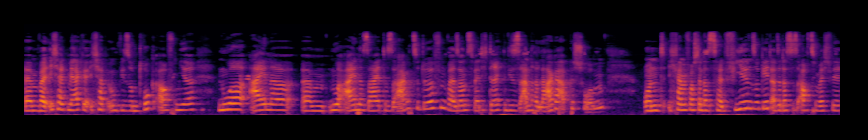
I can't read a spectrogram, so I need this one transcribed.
ähm, weil ich halt merke, ich habe irgendwie so einen Druck auf mir, nur eine, ähm, nur eine Seite sagen zu dürfen, weil sonst werde ich direkt in dieses andere Lager abgeschoben. Und ich kann mir vorstellen, dass es halt vielen so geht, also dass es auch zum Beispiel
